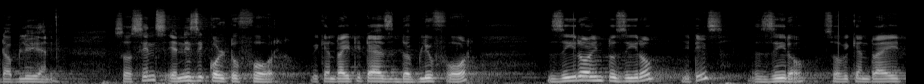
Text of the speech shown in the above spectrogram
w n. So, since n is equal to 4 we can write it as w 4 0 into 0 it is 0. So, we can write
